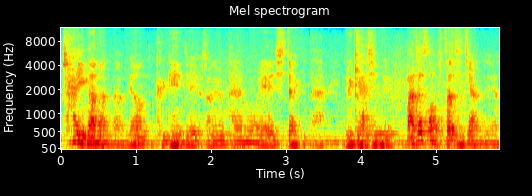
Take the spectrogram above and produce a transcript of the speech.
차이가 난다면 그게 이제 여성형 탈모의 시작이다. 이렇게 하시면 돼요. 빠져서 없어지지 않아요.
